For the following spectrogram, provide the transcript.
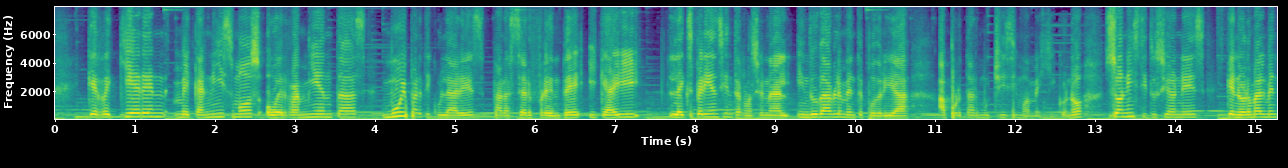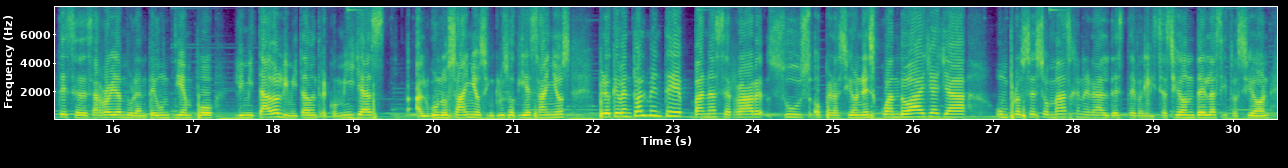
que requieren mecanismos o herramientas muy particulares para hacer frente y que ahí la experiencia internacional indudablemente podría aportar muchísimo a México, ¿no? Son instituciones que normalmente se desarrollan durante un tiempo limitado, limitado entre comillas, algunos años, incluso 10 años, pero que eventualmente van a cerrar sus operaciones cuando haya ya un proceso más general de estabilización de la situación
